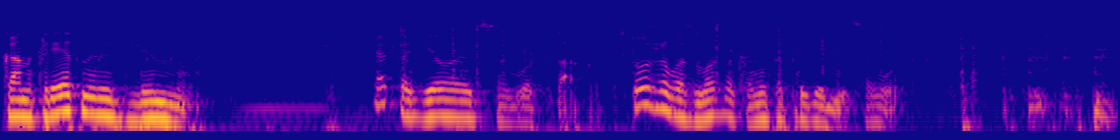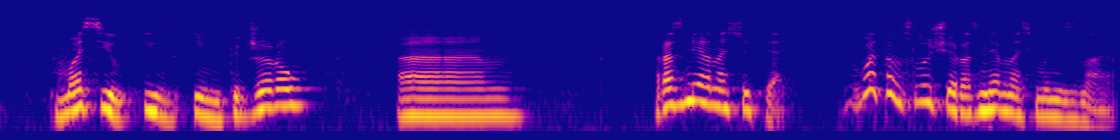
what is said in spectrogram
конкретную длину. Это делается вот так вот. Тоже, возможно, кому-то пригодится. Вот. Массив из интеджеров э, размерностью 5. В этом случае размерность мы не знаем.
